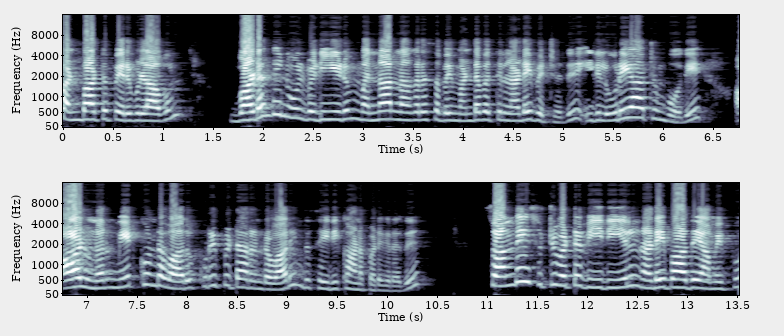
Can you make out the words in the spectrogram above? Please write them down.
பண்பாட்டு பெருவிழாவும் வடந்தை நூல் வெளியீடும் மன்னார் நகரசபை மண்டபத்தில் நடைபெற்றது. இதில் உரையாற்றும் போதே ஆளுநர் மேற்கொண்டவாறு குறிப்பிட்டார் என்றவாறு இந்த செய்தி காணப்படுகிறது. சந்தை சுற்றுவட்ட வீதியில் நடைபாதை அமைப்பு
